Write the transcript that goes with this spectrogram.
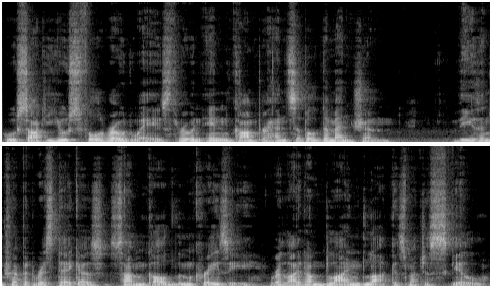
who sought useful roadways through an incomprehensible dimension. These intrepid risk takers, some called them crazy, relied on blind luck as much as skill,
